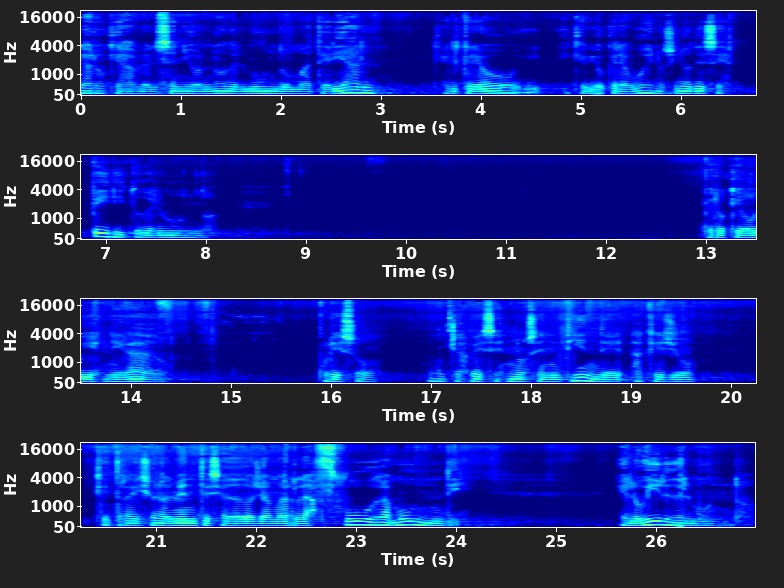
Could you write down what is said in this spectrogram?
Claro que habla el Señor no del mundo material que Él creó y, que vio que era bueno, sino de ese espíritu del mundo. pero que hoy es negado. Por eso muchas veces no se entiende aquello que tradicionalmente se ha dado a llamar la fuga mundi, el huir del mundo.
